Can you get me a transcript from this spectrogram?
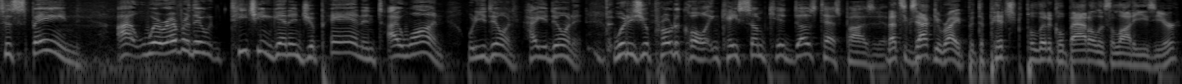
to Spain? Uh, wherever they're teaching again in Japan and Taiwan, what are you doing? How are you doing it? What is your protocol in case some kid does test positive? That's exactly right. But the pitched political battle is a lot easier.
